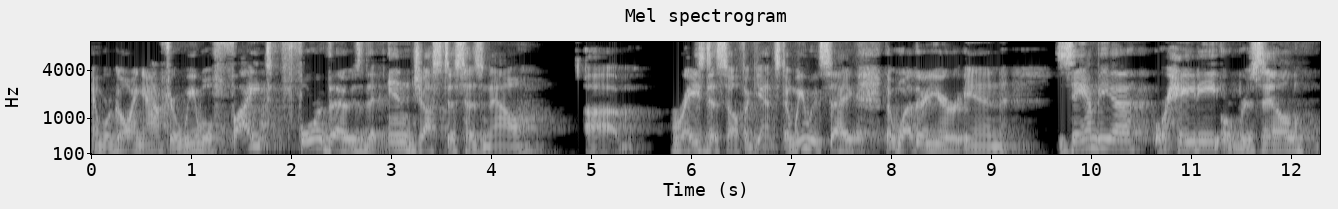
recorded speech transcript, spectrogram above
and we're going after, we will fight for those that injustice has now um, raised itself against. And we would say that whether you're in Zambia or Haiti or Brazil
